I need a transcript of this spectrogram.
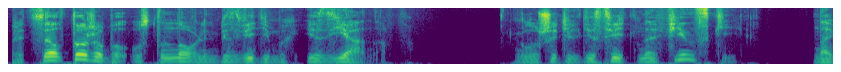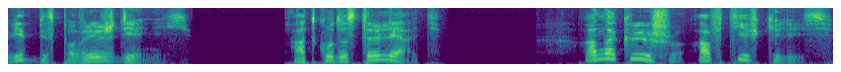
Прицел тоже был установлен без видимых изъянов. Глушитель действительно финский, на вид без повреждений. Откуда стрелять? а на крышу, а в тивке лись.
